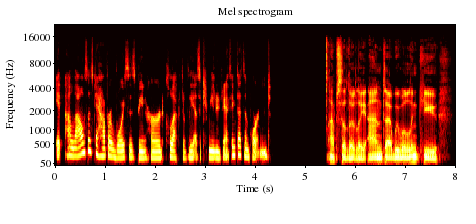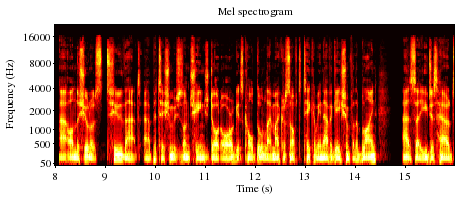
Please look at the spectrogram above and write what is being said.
it allows us to have our voices being heard collectively as a community. I think that's important. Absolutely. And uh, we will link you uh, on the show notes to that uh, petition, which is on change.org. It's called Don't Let Microsoft Take Away Navigation for the Blind. As uh, you just heard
